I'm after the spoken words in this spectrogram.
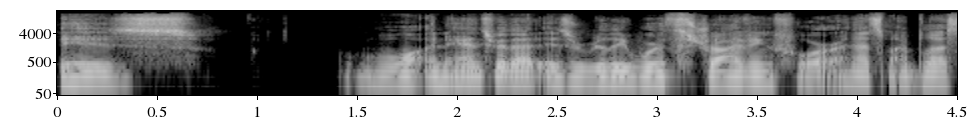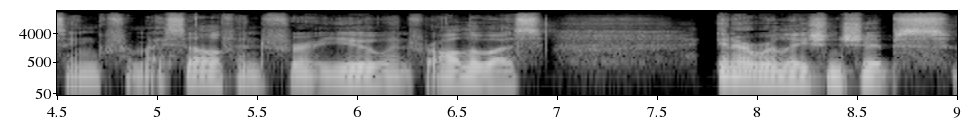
is an answer that is really worth striving for. And that's my blessing for myself and for you and for all of us in our relationships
